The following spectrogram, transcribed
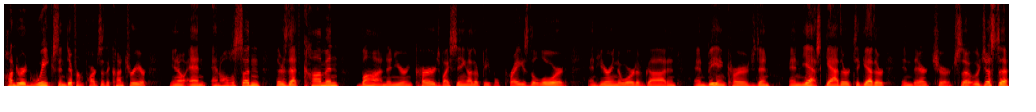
hundred weeks in different parts of the country or, you know, and, and all of a sudden there's that common bond and you're encouraged by seeing other people praise the Lord and hearing the word of God and, and be encouraged and, and yes, gather together in their church. So it was just a,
